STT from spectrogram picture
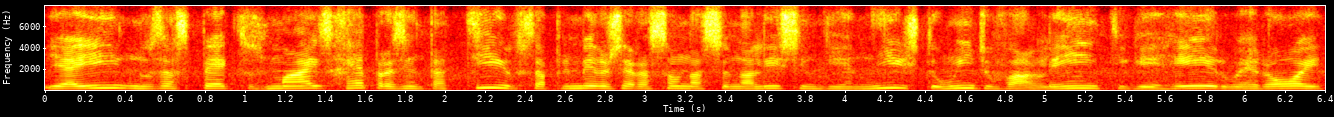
e aí nos aspectos mais representativos, a primeira geração nacionalista indianista, o índio valente, guerreiro, herói,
